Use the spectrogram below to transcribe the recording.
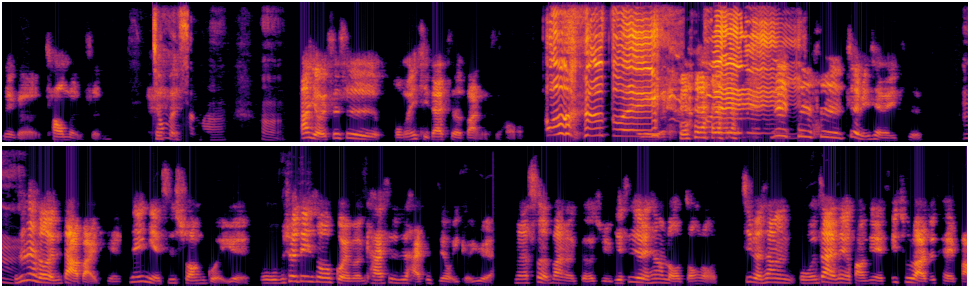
那个敲门声，敲门 声吗？嗯，啊，有一次是我们一起在社办的时候。哦，对，那次是最明显的一次，嗯，可是那时候也是大白天，那一年是双鬼月，我我不确定说鬼门开是不是还是只有一个月。那社办的格局也是有点像楼中楼，基本上我们在那个房间也一出来就可以把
